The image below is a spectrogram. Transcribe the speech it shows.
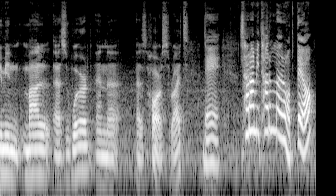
You mean 말 as word and uh, as horse, right? 네. 사람이 타는 말은 어때요?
